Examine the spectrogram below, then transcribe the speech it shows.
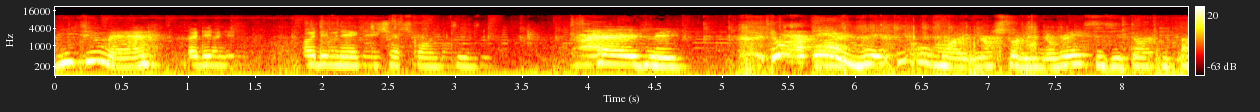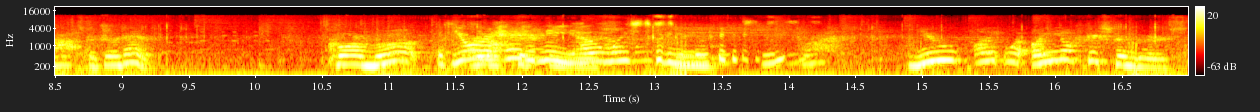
Me too, man. I didn't. I didn't make the checkpoint key. Hardly. You're there, you, oh my, you're studying the races, you dirty bastard, you're there. Cormac. If you're I got ahead of fish me, how am I studying the races? You, I, what, I know fish fingers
